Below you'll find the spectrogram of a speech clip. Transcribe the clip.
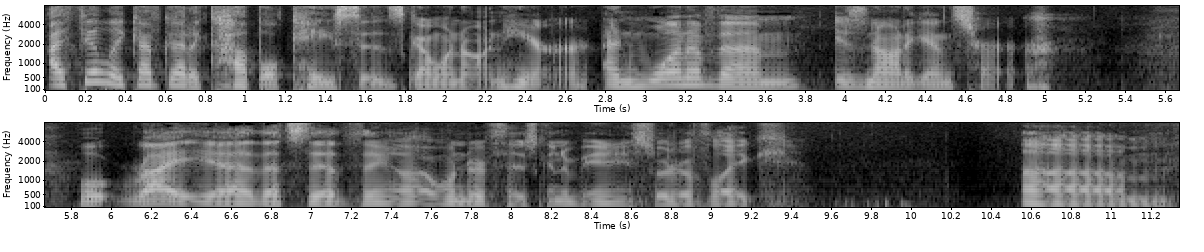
I feel like I've got a couple cases going on here and one of them is not against her. Well, right. Yeah, that's the other thing. I wonder if there's going to be any sort of like, um,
